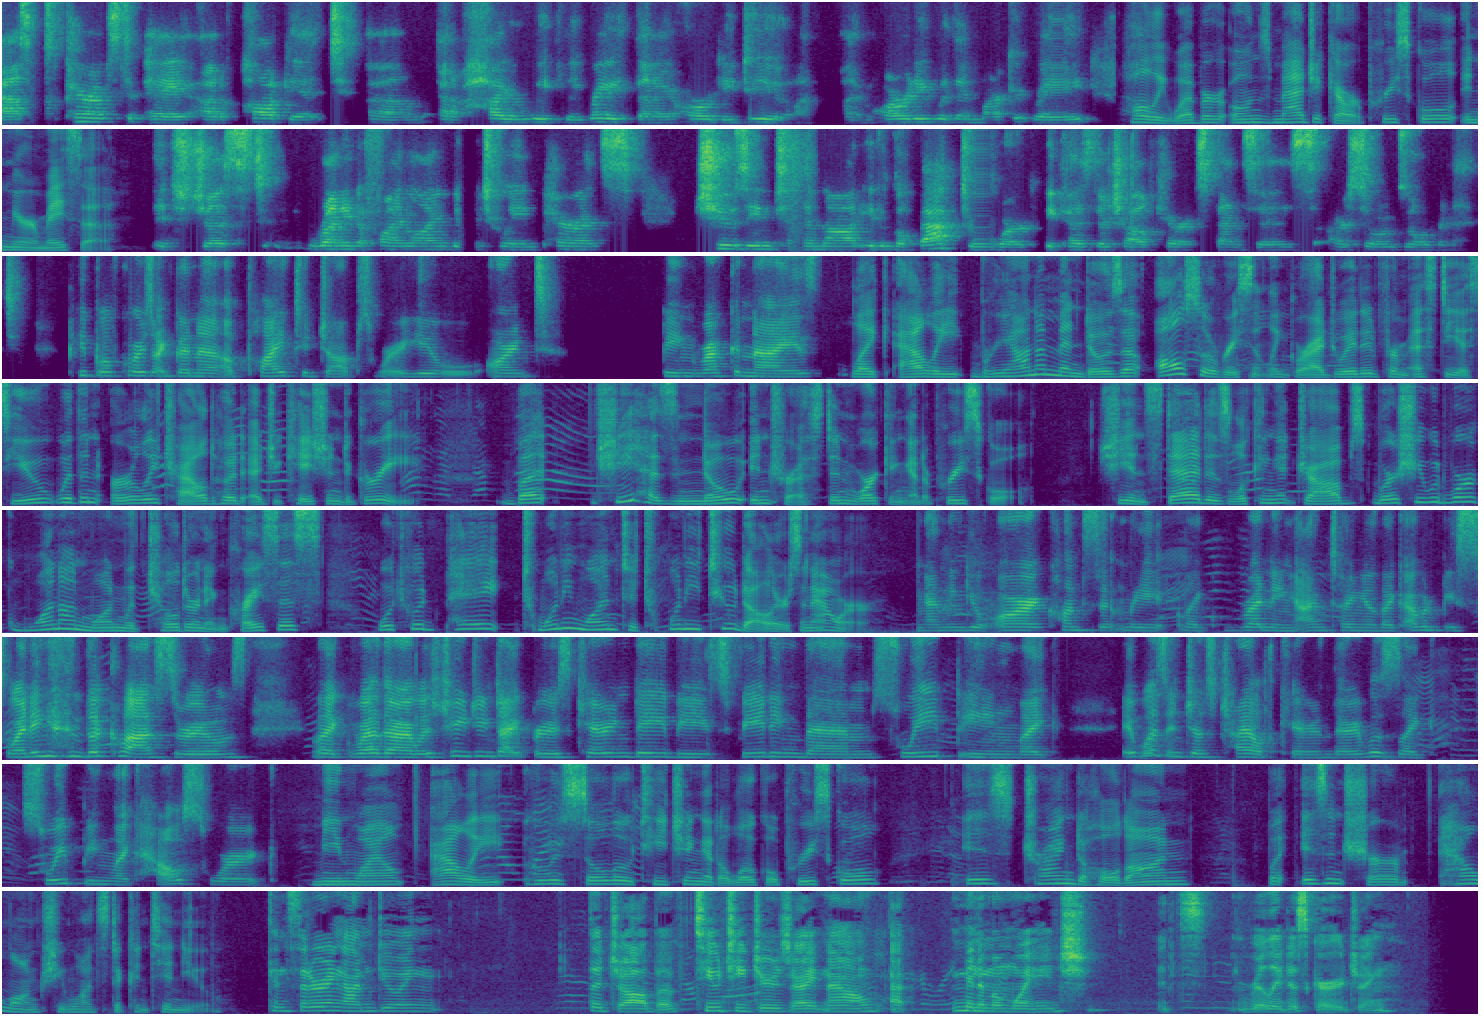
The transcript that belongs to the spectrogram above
ask parents to pay out of pocket um, at a higher weekly rate than I already do. I'm I'm already within market rate. Holly Weber owns Magic Hour Preschool in Mira Mesa. It's just running a fine line between parents choosing to not even go back to work because their childcare expenses are so exorbitant. People, of course, are going to apply to jobs where you aren't being recognized. Like Allie, Brianna Mendoza also recently graduated from SDSU with an early childhood education degree. But she has no interest in working at a preschool. She instead is looking at jobs where she would work one on one with children in crisis, which would pay 21 to $22 an hour. I mean, you are constantly like running. I'm telling you, like, I would be sweating in the classrooms, like, whether I was changing diapers, carrying babies, feeding them, sweeping. Like, it wasn't just childcare in there, it was like sweeping, like housework. Meanwhile, Allie, who is solo teaching at a local preschool, is trying to hold on but isn't sure how long she wants to continue. Considering I'm doing the job of two teachers right now at minimum wage, it's really discouraging.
